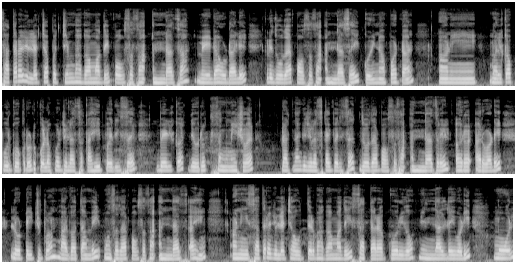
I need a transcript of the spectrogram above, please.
सातारा जिल्ह्याच्या पश्चिम भागामध्ये पावसाचा अंदाजा मेढा उडाले इकडे जोरदार पावसाचा अंदाज आहे. कोयना पटण आणि मलकापूर कोकरोड कोल्हापूर जिल्ह्याचा काही परिसर बेलकर देवरुख संगमेश्वर रत्नागिरी जिल्ह्याचा काही परिसर जोरदार पावसाचा अंदाज राहील. अर अरवाडे लोटे चिपळूण मार्गावतांबे मुसळधार पावसाचा अंदाज आहे. आणि सातारा जिल्ह्याच्या उत्तर भागामध्ये सातारा कोरेगाव निंदाल देवडी मोल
